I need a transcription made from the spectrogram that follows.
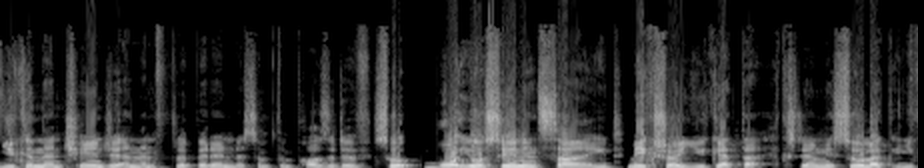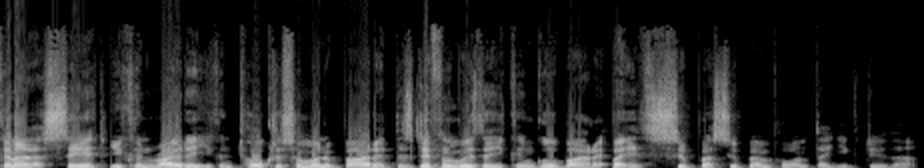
you can then change it and then flip it into something positive. So what you're saying inside inside, make sure you get that externally. So like you can either say it, you can write it, you can talk to someone about it. There's different ways that you can go about it, but it's super, super important that you do that.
